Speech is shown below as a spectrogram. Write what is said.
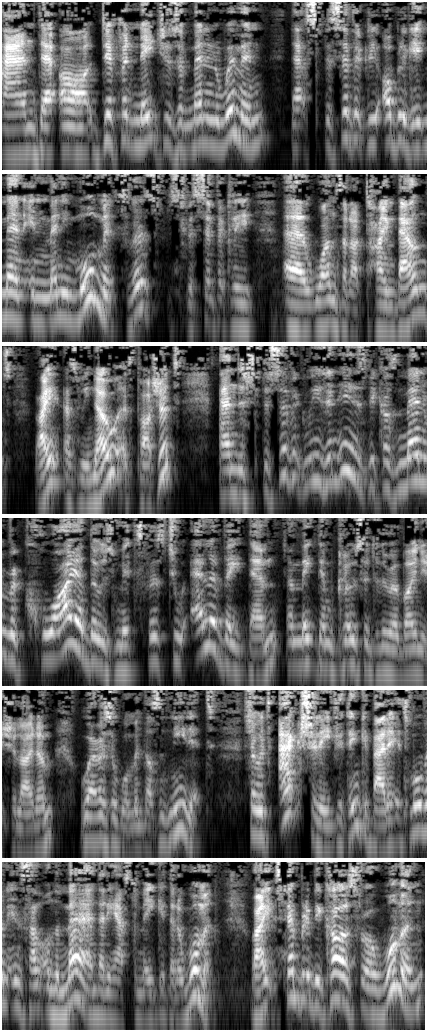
And there are different natures of men and women that specifically obligate men in many more mitzvahs, specifically uh, ones that are time bound, right? As we know, as Pashat. And the specific reason is because men require those mitzvahs to elevate them and make them closer to the Rabbi Shalom, whereas a woman doesn't need it. So it's actually, if you think about it, it's more of an insult on the man that he has to make it than a woman, right? Simply because for a woman,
